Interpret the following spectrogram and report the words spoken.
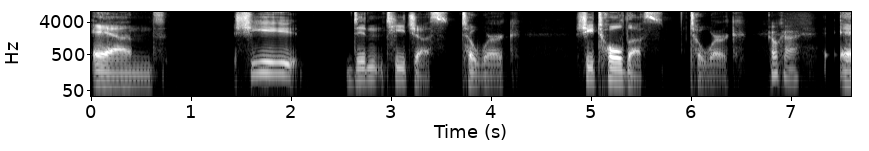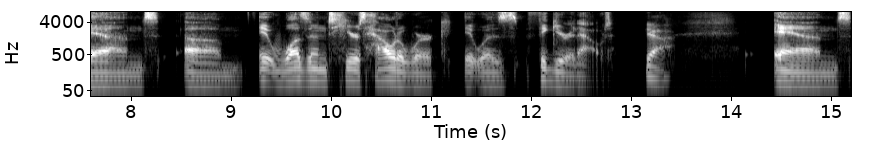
And she didn't teach us to work, she told us to work. Okay. And um, it wasn't here's how to work, it was figure it out. Yeah. And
